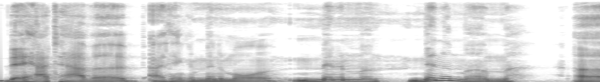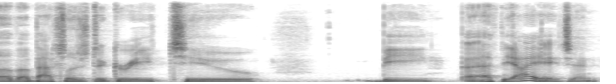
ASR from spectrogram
they had to have a, I think, a minimal minimum minimum of a bachelor's degree to be an FBI agent.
